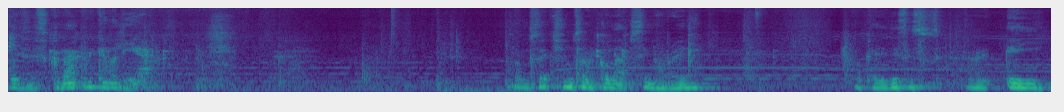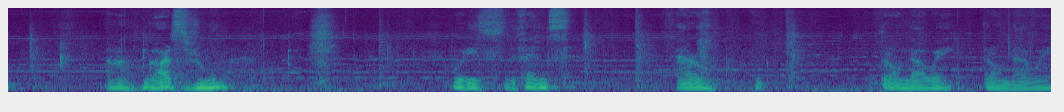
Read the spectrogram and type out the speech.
This is Crac de Cavalier. Some sections are collapsing already. Okay, this is a guard's room with his defense arrow thrown that way, thrown that way.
